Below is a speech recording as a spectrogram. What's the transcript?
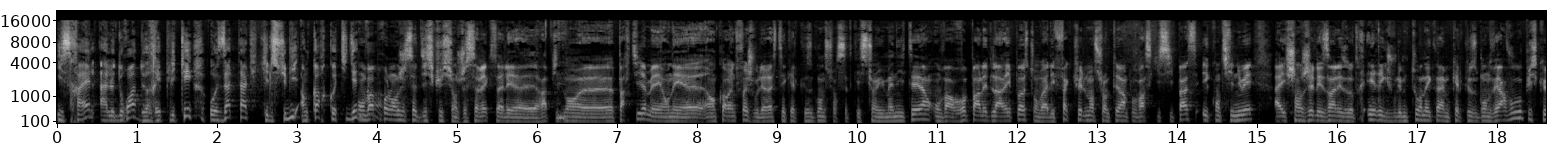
Israël a le droit de répliquer aux attaques qu'il subit encore quotidiennement. On va prolonger cette discussion. Je savais que ça allait euh, rapidement euh, partir, mais on est euh, encore une fois, je voulais rester quelques secondes sur cette question humanitaire. On va reparler de la riposte, on va aller factuellement sur le terrain pour voir ce qui s'y passe et continuer à échanger les uns les autres. Eric, je voulais me tourner quand même quelques secondes vers vous, puisque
